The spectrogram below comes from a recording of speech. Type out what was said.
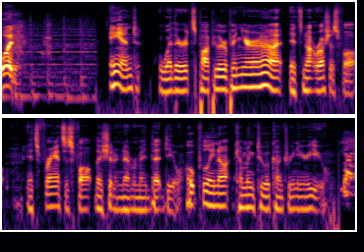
Wood. And whether it's popular opinion or not, it's not Russia's fault. It's France's fault. They should have never made that deal. Hopefully, not coming to a country near you. What?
